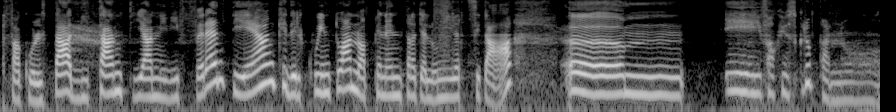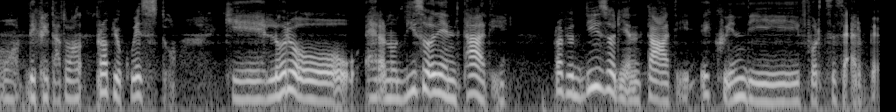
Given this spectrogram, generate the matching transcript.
facoltà, di tanti anni differenti e anche del quinto anno appena entrati all'università. Ehm, e i focus group hanno decretato proprio questo, che loro erano disorientati proprio disorientati e quindi forse serve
